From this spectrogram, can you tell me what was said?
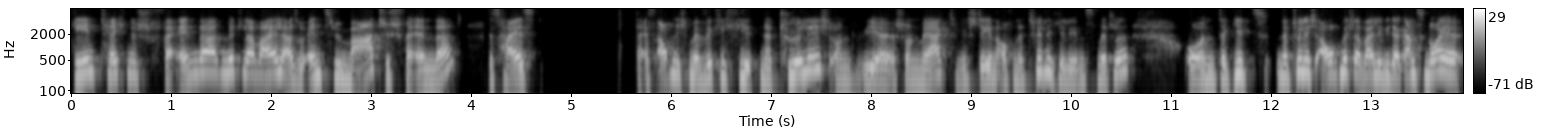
gentechnisch verändert mittlerweile, also enzymatisch verändert. Das heißt, da ist auch nicht mehr wirklich viel natürlich und wie ihr schon merkt, wir stehen auf natürliche Lebensmittel. Und da gibt es natürlich auch mittlerweile wieder ganz neue,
